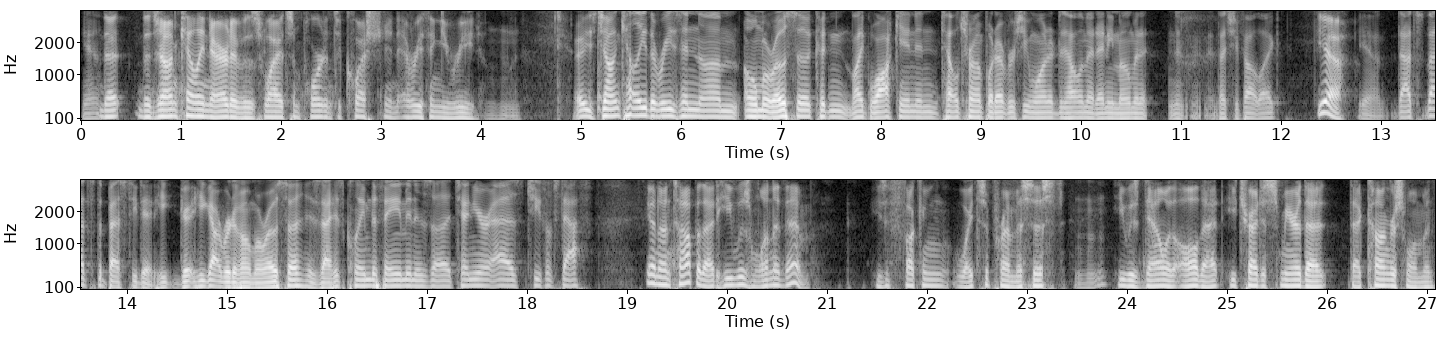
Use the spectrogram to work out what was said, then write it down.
Yeah. That the John Kelly narrative is why it's important to question everything you read. Is John Kelly the reason um, Omarosa couldn't like walk in and tell Trump whatever she wanted to tell him at any moment that she felt like? Yeah. Yeah, that's that's the best he did. He he got rid of Omarosa. Is that his claim to fame in his uh, tenure as chief of staff? Yeah, and on top of that, he was one of them. He's a fucking white supremacist. Mm-hmm. He was down with all that. He tried to smear that that congresswoman.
